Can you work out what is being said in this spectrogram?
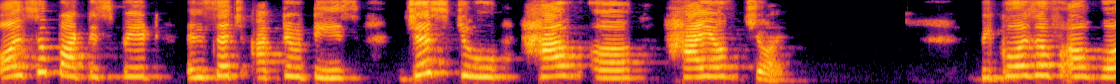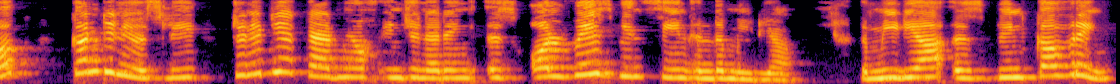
also participate in such activities just to have a high of joy. Because of our work, continuously, Trinity Academy of Engineering is always been seen in the media. The media has been covering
